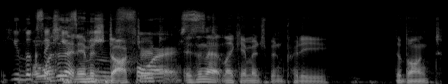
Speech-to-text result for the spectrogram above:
he looks Well, like wasn't he's that image being doctored? forced. Isn't that like image been pretty debunked?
